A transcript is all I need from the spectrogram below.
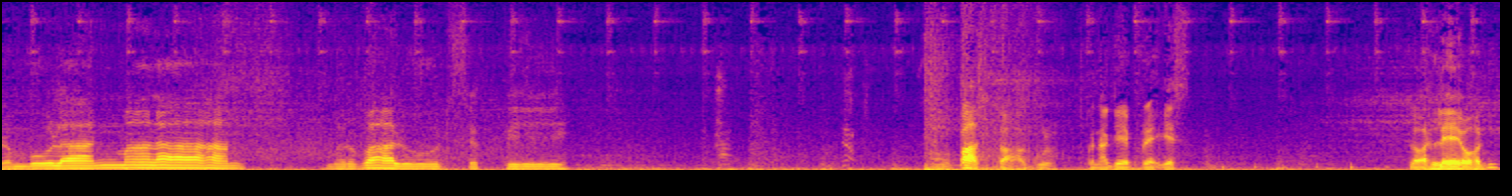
Rembulan malam berbalut sepi Astagul Kena geprek guys. Lawan Leon.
